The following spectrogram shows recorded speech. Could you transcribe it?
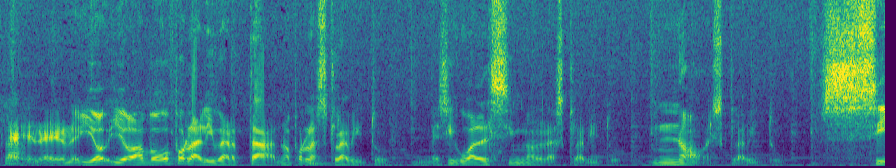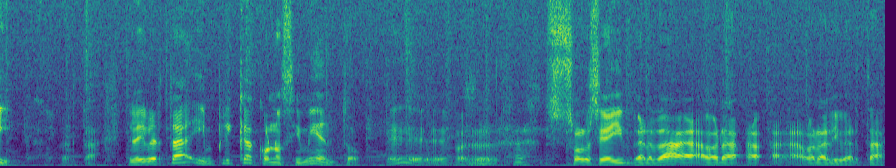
claro. eh, yo, yo abogo por la libertad, no por la esclavitud. Es igual el signo de la esclavitud. No esclavitud. Sí libertad. Y la libertad implica conocimiento. ¿eh? Solo si hay verdad, ahora, a- a- habrá libertad.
